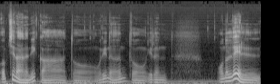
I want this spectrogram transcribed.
없지는 않으니까, 또, 우리는 또 이런, 오늘 내일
